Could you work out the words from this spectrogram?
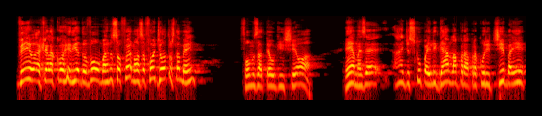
Veio aquela correria do voo, mas não só foi a nossa, foi de outros também. Fomos até o guichê, ó. É, mas é. Ai, desculpa, aí ligaram lá para Curitiba, aí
